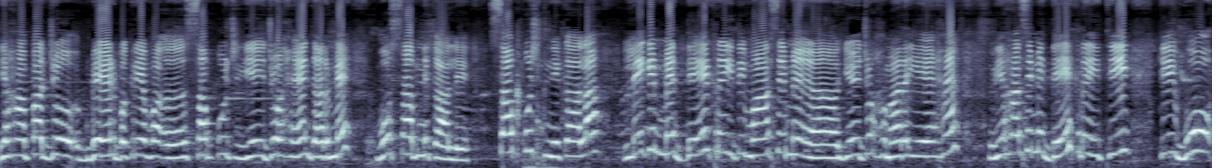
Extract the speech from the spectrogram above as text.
यहाँ पर जो भेड़ बकरियाँ सब कुछ, ये जो है घर में, वो सब निकाले। सब कुछ निकाला, लेकिन मैं देख रही थी वहाँ से मैं ये जो हमारा ये है, यहाँ से मैं देख रही थी कि वो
